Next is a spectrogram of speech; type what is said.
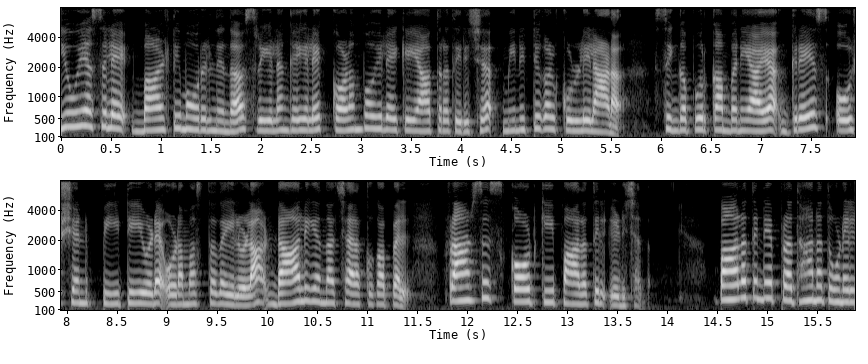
യു എസിലെ ബാൾട്ടിമോറിൽ നിന്ന് ശ്രീലങ്കയിലെ കൊളംബോയിലേക്ക് യാത്ര തിരിച്ച് മിനിറ്റുകൾക്കുള്ളിലാണ് സിംഗപ്പൂർ കമ്പനിയായ ഗ്രേസ് ഓഷ്യൻ പി ടിയുടെ ഉടമസ്ഥതയിലുള്ള ഡാലി എന്ന ചരക്കുകപ്പൽ ഫ്രാൻസിസ് കോഡ് കീ പാലത്തിൽ ഇടിച്ചത്. പാലത്തിന്റെ പ്രധാന തൂണിൽ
